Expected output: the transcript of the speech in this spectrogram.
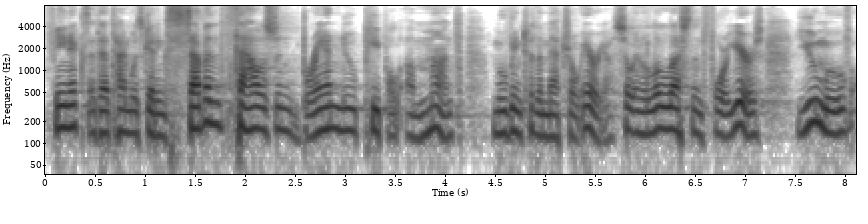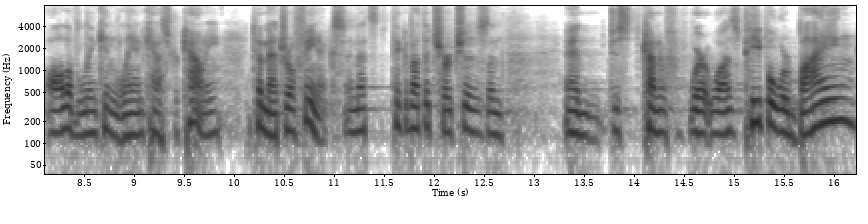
Phoenix at that time was getting 7,000 brand new people a month moving to the metro area. So, in a little less than four years, you move all of Lincoln, Lancaster County to metro Phoenix. And let's think about the churches and, and just kind of where it was. People were buying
